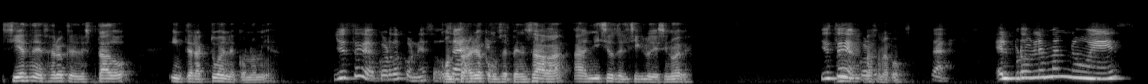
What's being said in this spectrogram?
sí es necesario que el Estado interactúa en la economía. Yo estoy de acuerdo con eso. Contrario a como se pensaba a inicios del siglo XIX. Yo estoy de acuerdo. O sea, el problema no es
